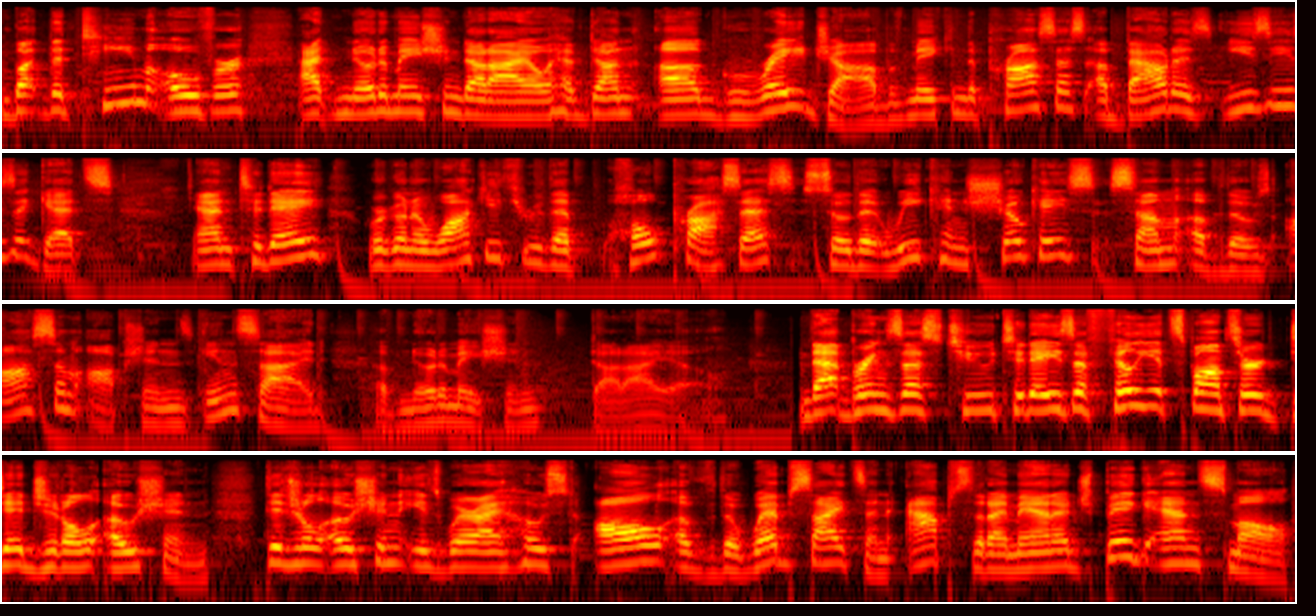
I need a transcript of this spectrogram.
but the team over at Nodemation.io have done a great job of making the process about as easy as it gets. And today we're going to walk you through the whole process so that we can showcase some of those awesome options inside of Nodemation.io. That brings us to today's affiliate sponsor, DigitalOcean. DigitalOcean is where I host all of the websites and apps that I manage, big and small.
